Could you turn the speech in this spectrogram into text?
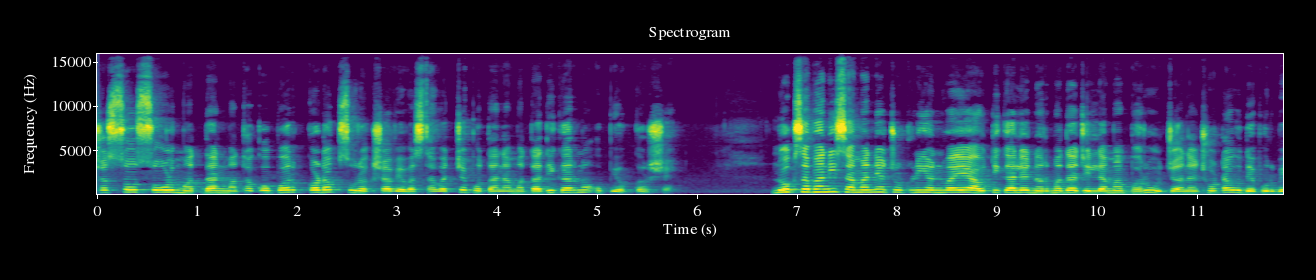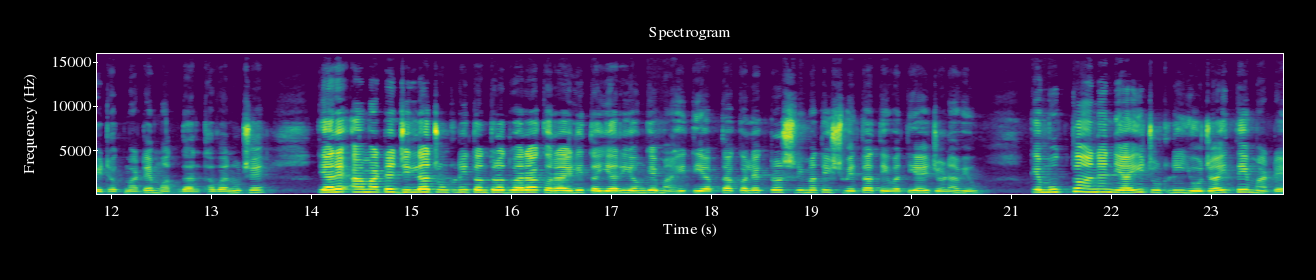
છસો સોળ મતદાન મથકો પર કડક સુરક્ષા વ્યવસ્થા વચ્ચે પોતાના મતાધિકારનો ઉપયોગ કરશે. લોકસભાની સામાન્ય ચૂંટણી અન્વયે આવતીકાલે નર્મદા જિલ્લામાં ભરૂચ અને છોટાઉદેપુર બેઠક માટે મતદાન થવાનું છે. ત્યારે આ માટે જિલ્લા ચૂંટણી તંત્ર દ્વારા કરાયેલી તૈયારી અંગે માહિતી આપતા કલેક્ટર શ્રીમતી શ્વેતા તેવતિયાએ જણાવ્યું કે મુક્ત અને ન્યાયી ચૂંટણી યોજાય તે માટે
